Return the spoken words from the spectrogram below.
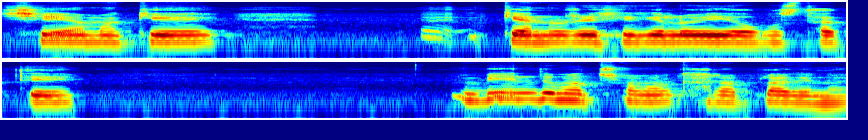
সে আমাকে কেন রেখে গেল এই অবস্থাতে? বিন্দু মাত্র আমার খারাপ লাগে না।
